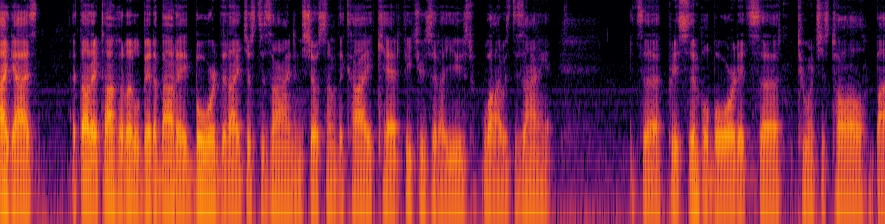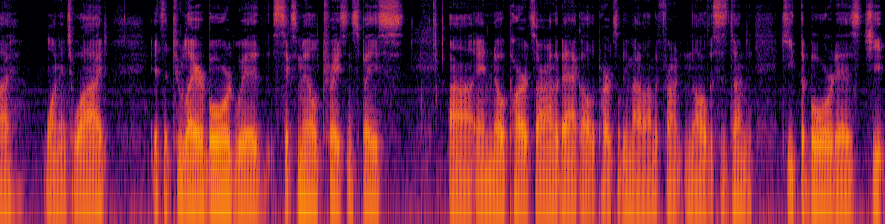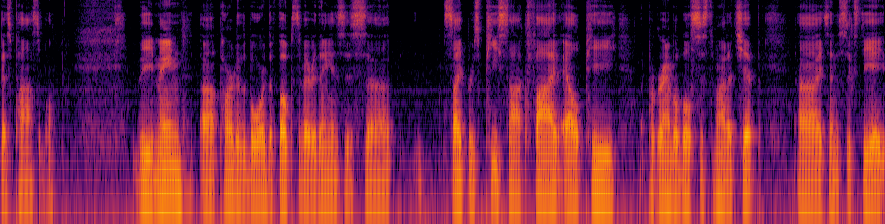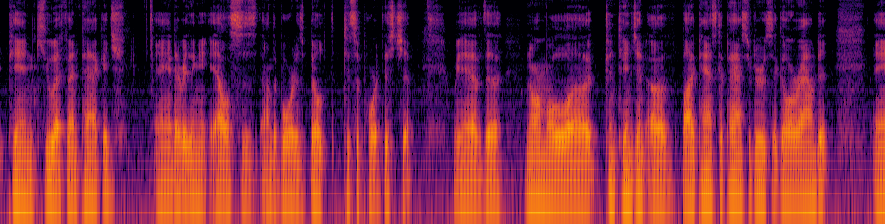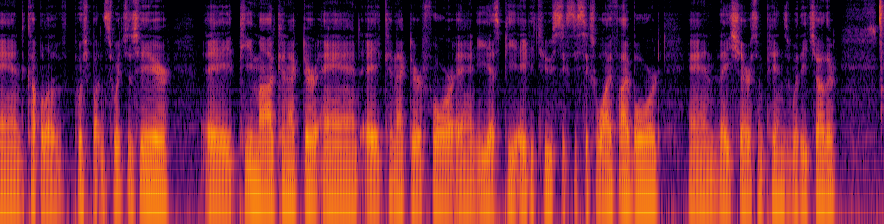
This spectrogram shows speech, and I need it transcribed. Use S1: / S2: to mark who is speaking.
S1: Hi guys, I thought I'd talk a little bit about a board that I just designed and show some of the KiCad features that I used while I was designing it. It's a pretty simple board. It's uh, 2 inches tall by 1 inch wide. It's a two layer board with 6 mil trace and space uh, and no parts are on the back. All the parts will be mounted on the front and all this is done to keep the board as cheap as possible the main uh, part of the board, the focus of everything is this uh, Cypress PSOC 5 LP programmable system on a chip. Uh, it's in a 68 pin QFN package and everything else is on the board is built to support this chip. We have the normal uh, contingent of bypass capacitors that go around it and a couple of push button switches here a PMOD connector and a connector for an ESP8266 Wi-Fi board and they share some pins with each other.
